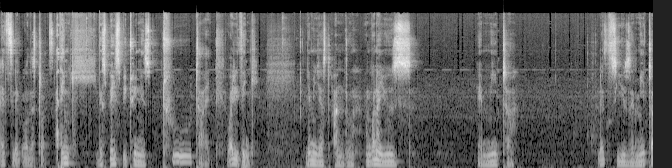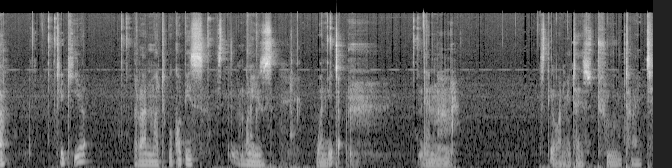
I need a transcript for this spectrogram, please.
let's select all the struts i think the space between is too tight. What do you think? Let me just undo. I'm gonna use a meter. Let's use a meter. Click here. Run multiple copies. I'm gonna use one meter. Then uh, still one meter is too tight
